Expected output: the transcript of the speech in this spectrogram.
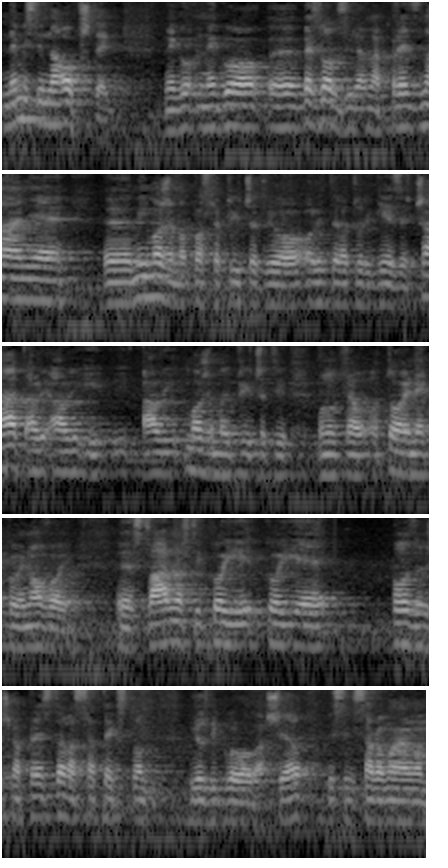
ne, mislim na opšteg, nego, nego e, bez obzira na predznanje, e, mi možemo posle pričati o, o literaturi Geze Čat, ali, ali, i, ali možemo i pričati unutra o toj nekoj novoj stvarnosti koji koji je pozorišna predstava sa tekstom Ildi Kulovaš, jel? Mislim, sa romanom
